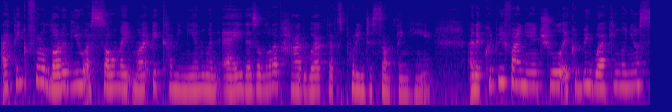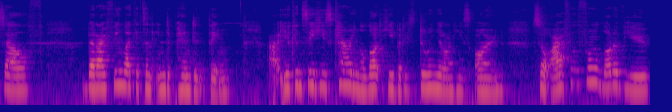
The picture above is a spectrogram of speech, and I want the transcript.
I think for a lot of you, a soulmate might be coming in when A, there's a lot of hard work that's put into something here. And it could be financial, it could be working on yourself, but I feel like it's an independent thing. Uh, you can see he's carrying a lot here, but he's doing it on his own. So I feel for a lot of you,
